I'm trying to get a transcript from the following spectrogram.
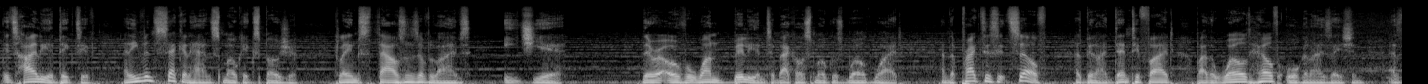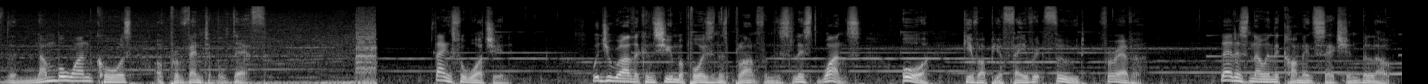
It's highly addictive and even secondhand smoke exposure claims thousands of lives each year. There are over 1 billion tobacco smokers worldwide, and the practice itself has been identified by the World Health Organization as the number one cause of preventable death. Thanks for watching. Would you rather consume a poisonous plant from this list once or give up your favorite food forever? Let us know in the comments section below.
